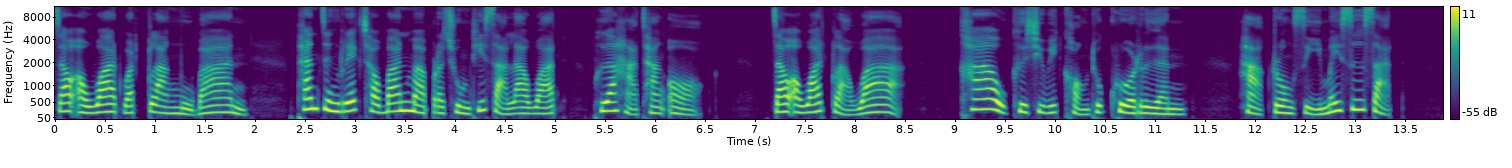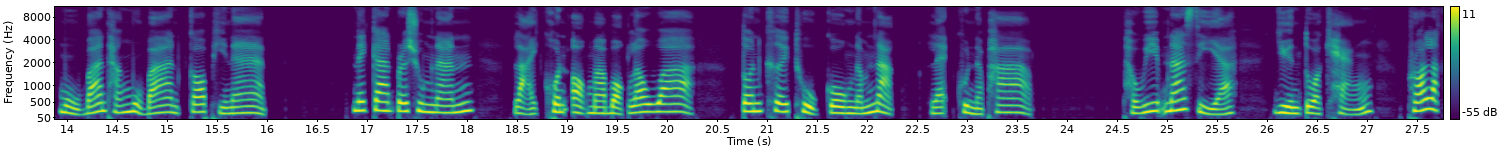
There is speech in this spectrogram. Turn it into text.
เจ้าอาวาสวัดกลางหมู่บ้าน ท่านจึงเรียกชาวบ้านมาประชุมที่ศาลาวัด เพื่อหาทางออก เจ้าอาวาสกล่าวว่า ข้าวคือชีวิตของทุกครัวเรือน หากโรงสีไม่ซื่อสัตย์หมู่บ้านทั้งหมู่บ้านก็พินาศในการประชุมนั้น หลายคนออกมาบอกเล่าว่า ตนเคยถูกโกงน้ำหนักและคุณภาพ ทวีปหน้าเสีย ยืนตัวแข็ง เพราะหลัก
